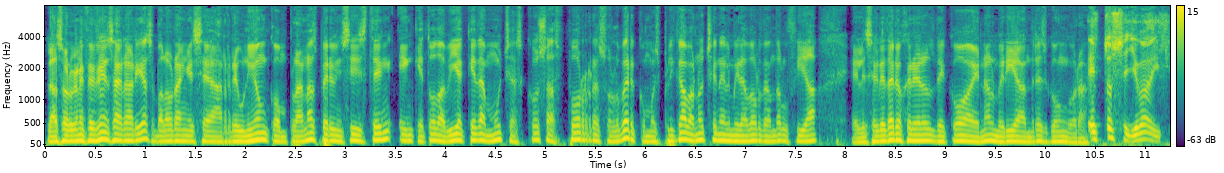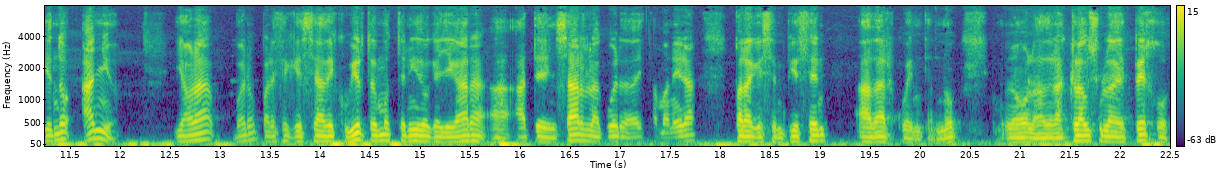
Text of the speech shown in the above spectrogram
Las organizaciones agrarias valoran esa reunión con planas, pero insisten en que todavía quedan muchas cosas por resolver, como explicaba anoche en el Mirador de Andalucía el secretario general de COA en Almería, Andrés Góngora. Esto se lleva diciendo años y ahora, bueno, parece que se ha descubierto. Hemos tenido que llegar a, tensar la cuerda de esta manera para que se empiecen a dar cuentas, ¿no? ¿no? La de las cláusulas de espejo,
